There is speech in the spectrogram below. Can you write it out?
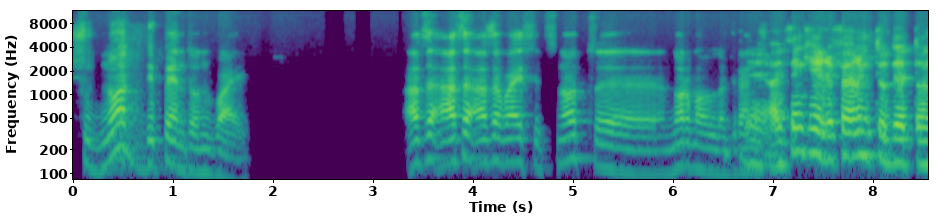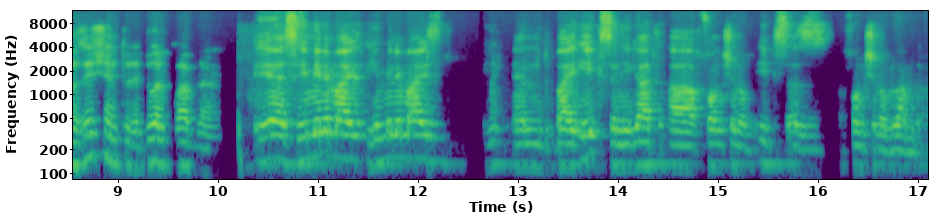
should not depend on y. Other, other, otherwise, it's not uh, normal Lagrangian. Yeah, I think he's referring to the transition to the dual problem. Yes, he minimized, he minimized and by x and he got a function of x as a function of lambda.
